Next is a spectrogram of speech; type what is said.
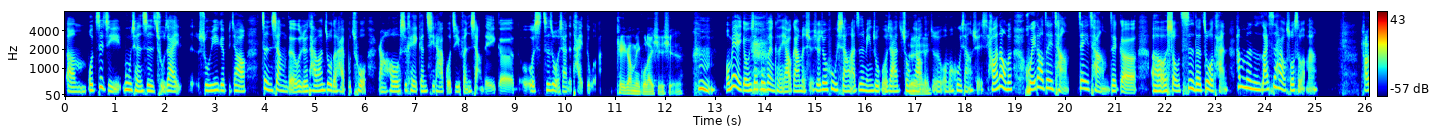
嗯，我自己目前是处在属于一个比较正向的，我觉得台湾做的还不错，然后是可以跟其他国际分享的一个，我是这是我现在的态度了。可以让美国来学学。嗯。我们也有一些部分可能要跟他们学学，就互相啦，这是民主国家重要的，就是我们互相学习。好，那我们回到这一场，这一场这个呃首次的座谈，他们莱斯还有说什么吗？他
